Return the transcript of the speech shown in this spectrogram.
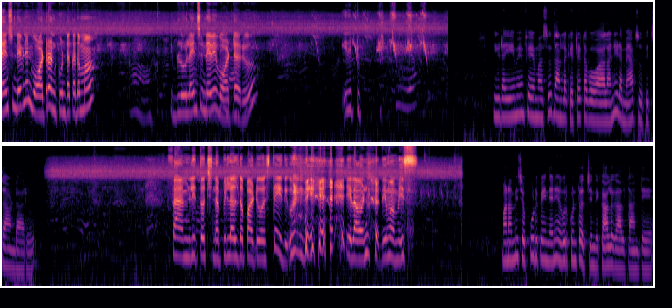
లైన్స్ ఉండేవి నేను వాటర్ అనుకుంటా కదమ్మా? ఈ బ్లూ లైన్స్ ఉండేవి వాటర్. ఇది ఈడ ఏమేం ఫేమస్ దాంట్లోకి ఎట్టెట్ట పోవాలని ఈడ మ్యాప్ చూపించా ఉండారు. ఫ్యామిలీతో చిన్న పిల్లలతో పాటు వస్తే ఇది ఉంది ఇలా ఉంటుంది మమ్మీస్ మన మమ్మీ చెప్పు ఊడిపోయిందని ఎగురుకుంటూ వచ్చింది కాళ్ళు కాలుతా అంటే.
